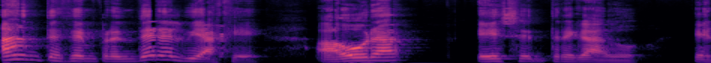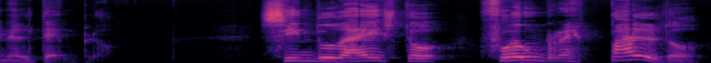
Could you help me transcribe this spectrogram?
antes de emprender el viaje, ahora es entregado en el templo. Sin duda esto fue un respaldo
